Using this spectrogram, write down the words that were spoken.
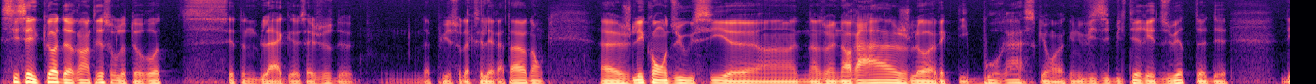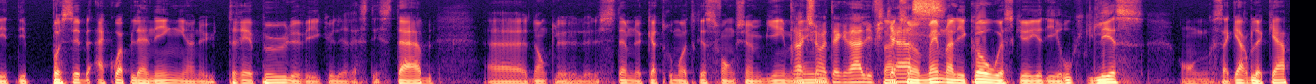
Si c'est le cas de rentrer sur l'autoroute, c'est une blague. C'est juste d'appuyer sur l'accélérateur. Donc, euh, je l'ai conduit aussi euh, en- dans un orage, là, avec des bourrasques, avec une visibilité réduite, de, des, des possibles aquaplaning. Il y en a eu très peu. Le véhicule est resté stable. Euh, donc, le, système de quatre roues motrices fonctionne bien. Traction même- intégrale Traction, efficace. même dans les cas où est-ce qu'il y a des roues qui glissent, on- ça garde le cap.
